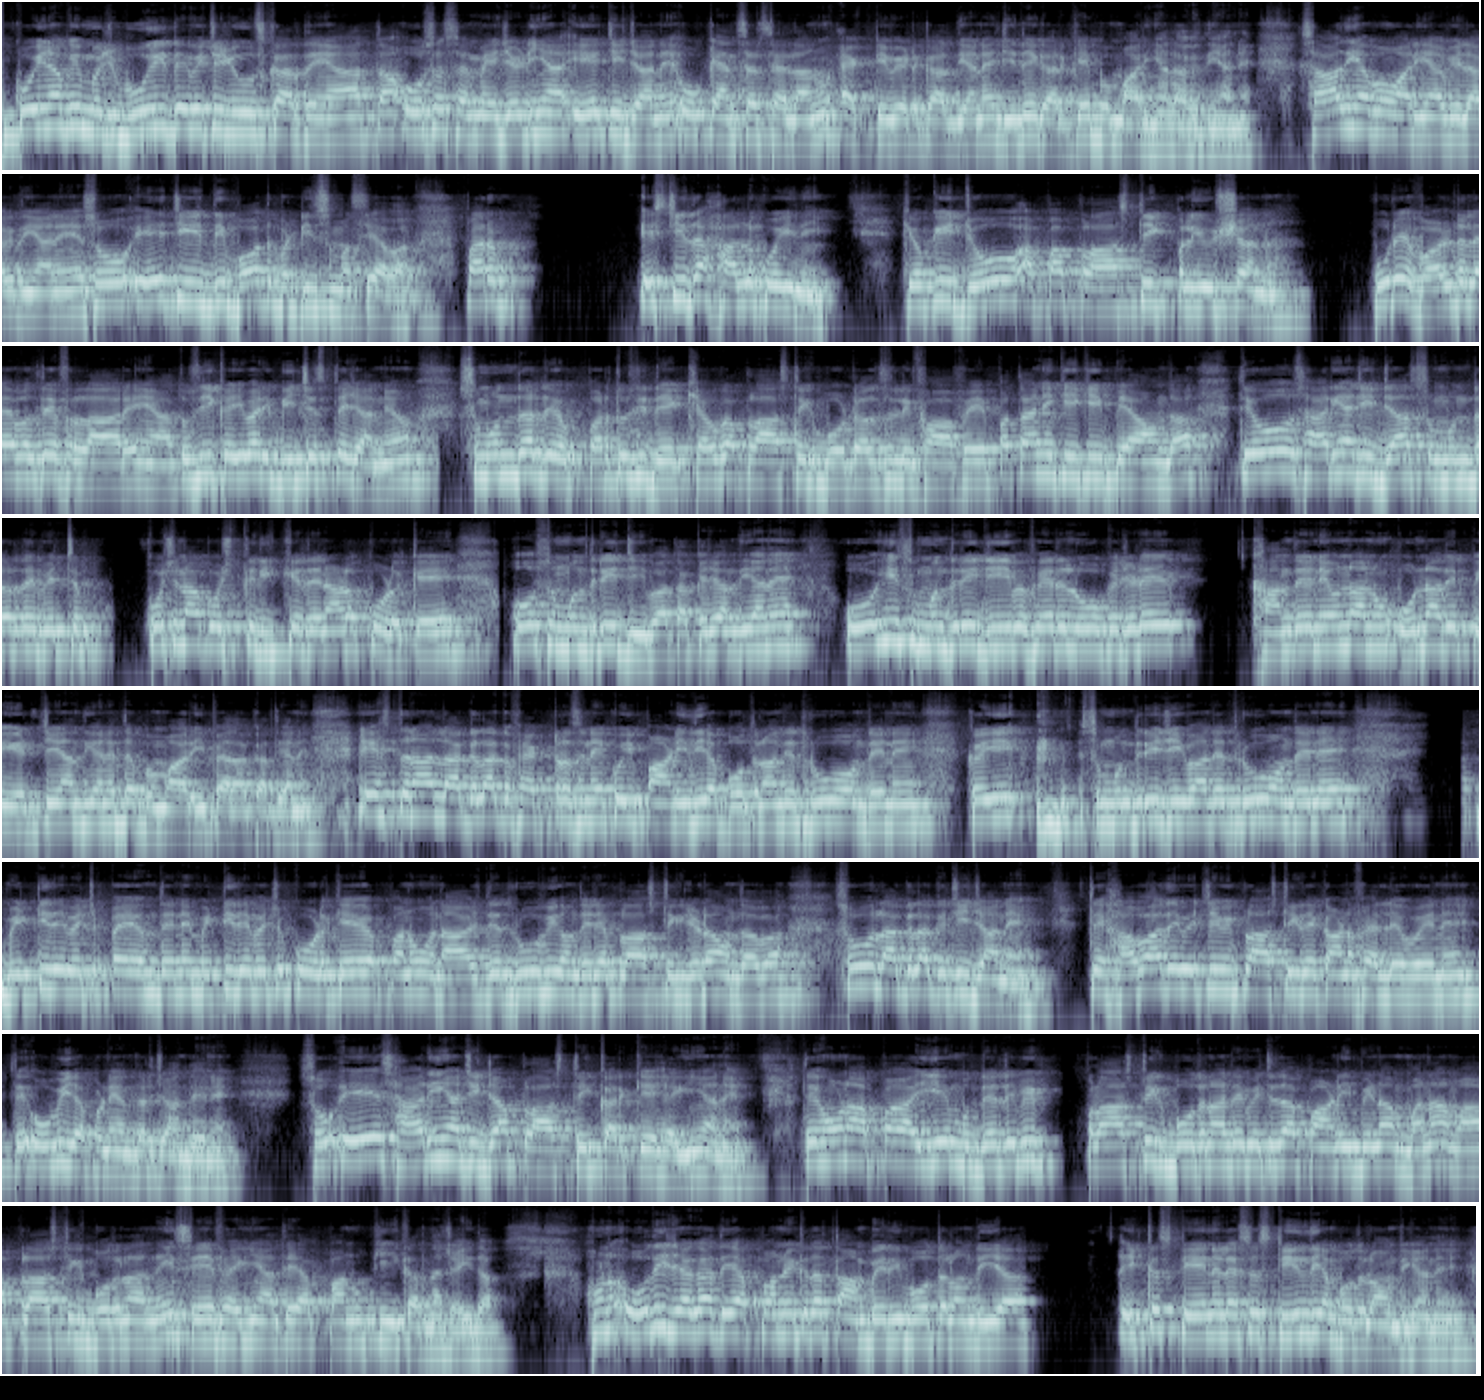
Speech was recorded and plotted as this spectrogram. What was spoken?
ਕੋਈ ਨਾ ਕੋਈ ਮਜਬੂਰੀ ਦੇ ਵਿੱਚ ਯੂਜ਼ ਕਰਦੇ ਆ ਤਾਂ ਉਸ ਸਮੇਂ ਜਿਹੜੀਆਂ ਇਹ ਚੀਜ਼ਾਂ ਨੇ ਉਹ ਕੈਂਸਰ ਸੈੱਲਾਂ ਨੂੰ ਐਕਟੀਵੇਟ ਕਰਦੀਆਂ ਨੇ, ਜਿਹਦੇ ਕਰਕੇ ਬਿਮਾਰੀਆਂ ਲੱਗਦੀਆਂ ਨੇ। ਸਾਹ ਦੀਆਂ ਬਿਮਾਰੀਆਂ ਵੀ ਲੱਗਦੀਆਂ ਨੇ। ਸੋ ਇਹ ਚੀਜ਼ ਦੀ ਬਹੁਤ ਵੱਡੀ ਸਮੱਸਿਆ ਵਾ। ਪਰ ਇਸ ਚੀਜ਼ ਦਾ ਹੱਲ ਕੋਈ ਨਹੀਂ, ਕਿਉਂਕਿ ਜੋ ਆਪਾਂ ਪਲਾਸਟਿਕ ਪੋਲਿਊਸ਼ਨ ਪੂਰੇ ਵਰਲਡ ਲੈਵਲ ਤੇ ਫੈਲਾ ਰਹੇ ਆ ਤੁਸੀਂ ਕਈ ਵਾਰੀ ਬੀਚਸ ਤੇ ਜਾਂਦੇ ਹੋ, ਸਮੁੰਦਰ ਦੇ ਉੱਪਰ ਤੁਸੀਂ ਦੇਖਿਆ ਹੋਗਾ ਪਲਾਸਟਿਕ ਬੋਟਲਸ, ਲਿਫਾਫੇ, ਪਤਾ ਨਹੀਂ ਕੀ ਕੀ ਪਿਆ ਹੁੰਦਾ, ਤੇ ਉਹ ਸਾਰੀਆਂ ਚੀਜ਼ਾਂ ਸਮੁੰਦਰ ਦੇ ਵਿੱਚ ਕੁਛ ਨਾ ਕੁਛ ਤਰੀਕੇ ਦੇ ਨਾਲ ਘੁਲ ਕੇ ਉਹ ਸਮੁੰਦਰੀ ਜੀਵਾਂ ਤੱਕ ਜਾਂਦੀਆਂ ਨੇ, ਉਹੀ ਸਮੁੰਦਰੀ ਜੀਵ ਫਿਰ ਲੋਕ ਜਿਹੜੇ ਖਾਂਦੇ ਨੇ ਉਹਨਾਂ ਨੂੰ, ਉਹਨਾਂ ਦੇ ਪੇਟ 'ਚ ਜਾਂਦੀਆਂ ਨੇ ਤੇ ਬਿਮਾਰੀ ਪੈਦਾ ਕਰਦੀਆਂ ਨੇ। ਇਸ ਤਰ੍ਹਾਂ ਅਲੱਗ-ਅਲੱਗ ਫੈਕਟਰਸ ਨੇ, ਕੋਈ ਪਾਣੀ ਦੀਆਂ ਬੋਤਲਾਂ ਦੇ ਥਰੂ ਆਉਂਦੇ ਨੇ, ਕਈ ਸਮੁੰਦਰੀ ਜੀਵਾਂ ਦੇ ਥਰੂ ਆਉਂਦੇ ਨੇ, ਮਿੱਟੀ ਦੇ ਵਿੱਚ ਪਏ ਹੁੰਦੇ ਨੇ, ਮਿੱਟੀ ਦੇ ਵਿੱਚ ਘੋਲ ਕੇ ਆਪਾਂ ਨੂੰ ਅਨਾਜ ਦੇ ਥਰੂ ਵੀ ਆਉਂਦੇ ਨੇ, ਪਲਾਸਟਿਕ ਜਿਹੜਾ ਹੁੰਦਾ ਵਾ, ਸੋ ਅਲੱਗ-ਅਲੱਗ ਚੀਜ਼ਾਂ ਨੇ। ਤੇ ਹਵਾ ਦੇ ਵਿੱਚ ਵੀ ਪਲਾਸਟਿਕ ਦੇ ਕਣ ਫੈਲੇ ਹੋਏ ਨੇ ਤੇ ਉਹ ਵੀ ਆਪਣੇ ਅੰਦਰ ਜਾਂਦੇ ਨੇ। ਸੋ ਇਹ ਸਾਰੀਆਂ ਚੀਜ਼ਾਂ ਪਲਾਸਟਿਕ ਕਰਕੇ ਹੈਗੀਆਂ ਨੇ। ਤੇ ਹੁਣ ਆਪਾਂ ਆਈਏ ਮੁੱਦੇ ਤੇ ਵੀ ਪਲਾਸਟਿਕ ਬੋਤਲਾਂ ਦੇ ਵਿੱਚ ਦਾ ਪਾਣੀ ਪੀਣਾ ਮਨਾ ਵਾ, ਪਲਾਸਟਿਕ ਬੋਤਲਾਂ ਨਹੀਂ ਸੇਫ ਹੈਗੀਆਂ ਤੇ ਆਪਾਂ ਨੂੰ ਕੀ ਕਰਨਾ ਚਾਹੀਦਾ? ਹੁਣ ਉਹਦੀ ਜਗ੍ਹਾ ਤੇ ਆਪਾਂ ਨੂੰ ਇੱਕ ਤਾਂ ਤਾਂਬੇ ਦੀ ਬੋਤਲ ਆਉਂਦੀ ਆ, ਇੱਕ ਸਟੇਨਲੈਸ ਸਟੀਲ ਦੀਆਂ ਬੋਤਲਾਂ ਆਉਂਦੀਆਂ ਨੇ।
